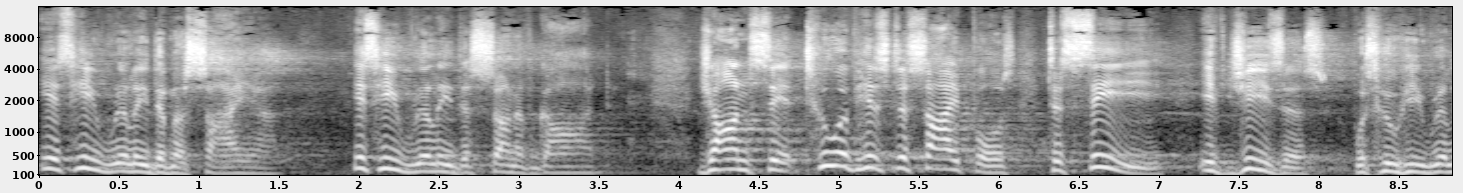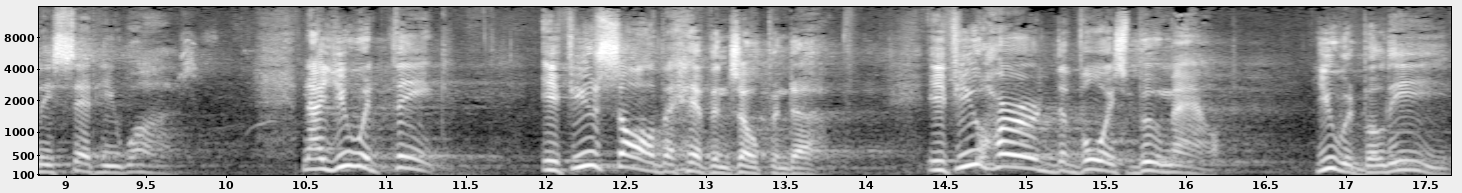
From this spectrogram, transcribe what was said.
Is he really the Messiah? Is he really the Son of God? John sent two of his disciples to see if Jesus was who he really said he was. Now, you would think if you saw the heavens opened up, if you heard the voice boom out, you would believe.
